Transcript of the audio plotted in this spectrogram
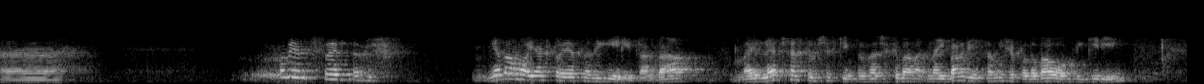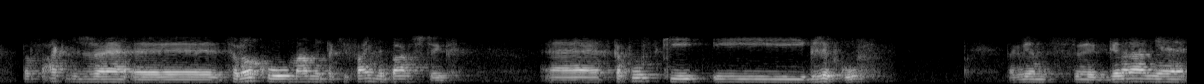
E, no więc e, wiadomo jak to jest na Wigilii, prawda? Najlepsze w tym wszystkim, to znaczy chyba na- najbardziej co mi się podobało w Wigilii, to fakt, że e, co roku mamy taki fajny barszczyk e, z kapustki i grzybków. Tak więc generalnie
